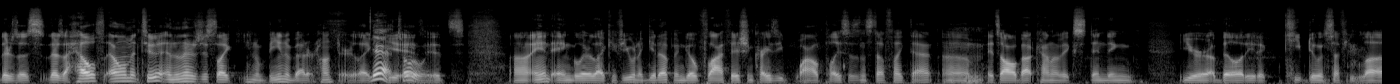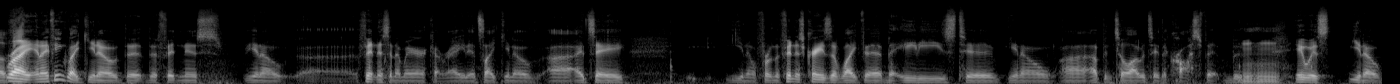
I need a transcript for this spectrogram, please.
there's a there's a health element to it and then there's just like you know being a better hunter like Yeah, it- totally. it's uh, and angler like if you want to get up and go fly fish in crazy wild places and stuff like that um, Mm-hmm. it's all about kind of extending your ability to keep doing stuff you love Right, and I think like you know the the fitness, you know, uh, fitness in America, right? It's like you know, uh, I'd say, you know, from the fitness craze of like the the '80s to you know uh, up until I would say the CrossFit boom, it was you know,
